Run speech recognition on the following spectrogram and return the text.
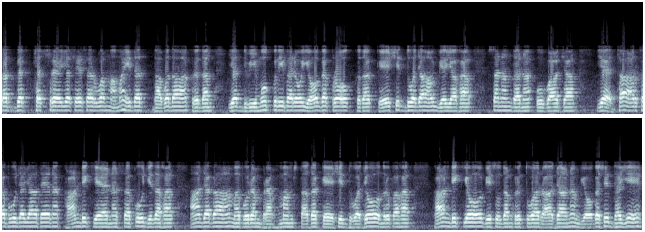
तद्गच्छश्रेयसे सर्वं मम इदत् भवदा कृतं यद्विमुक्तिपरो योगप्रोक्तकेशिध्वजाव्ययः। सनन्दन उवाच यथार्हपूजया तेन खाण्डिक्येन स पूजितः। आजगामपुरं ब्रह्मं स्तदकेशिध्वजो नृपः। खाण्डिक्यो विशुदं कृत्वा राजानं योगसिद्धये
